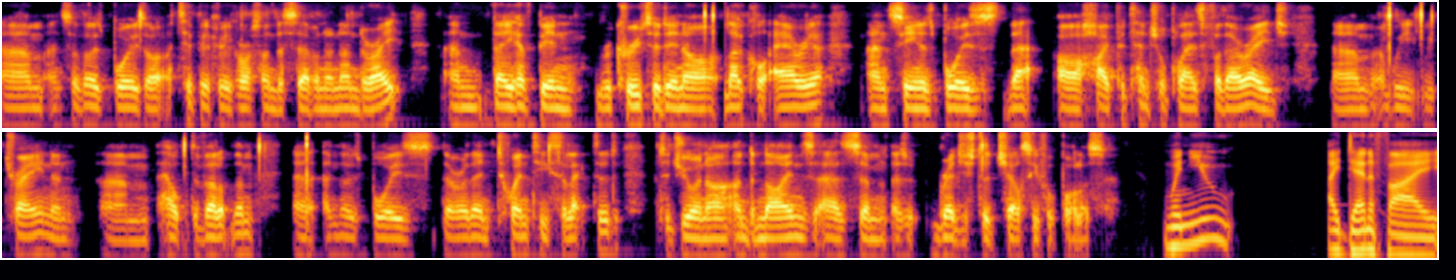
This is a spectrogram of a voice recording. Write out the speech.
Um, and so those boys are typically across under seven and under eight. And they have been recruited in our local area and seen as boys that are high potential players for their age. Um, and we, we train and um, help develop them. Uh, and those boys, there are then 20 selected to join our under nines as, um, as registered Chelsea footballers. When you identify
